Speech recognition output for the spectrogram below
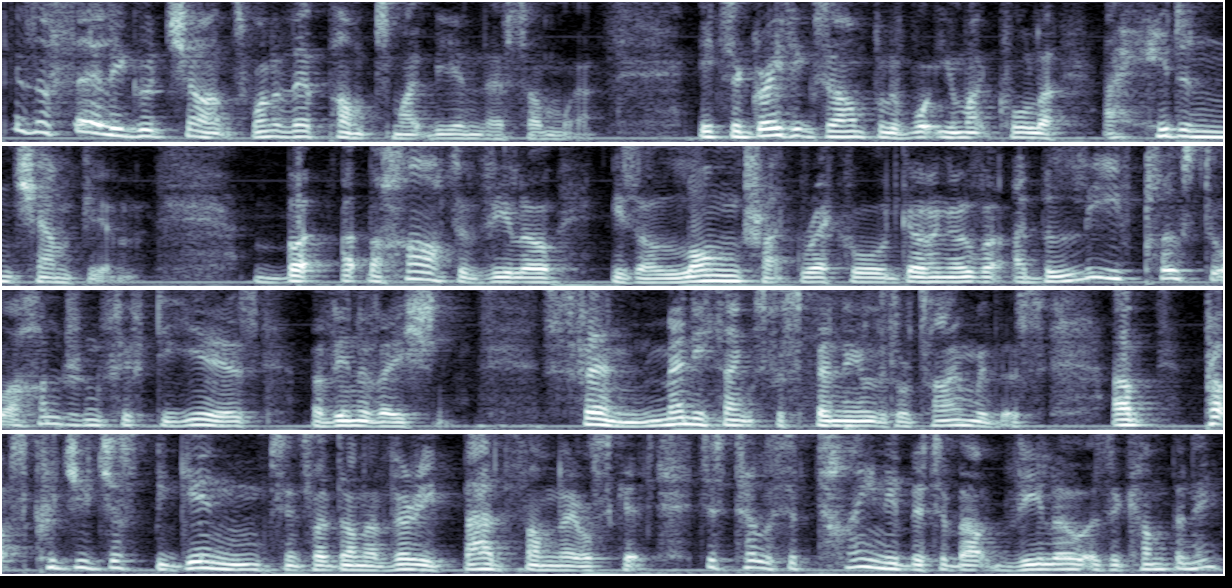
there's a fairly good chance one of their pumps might be in there somewhere. It's a great example of what you might call a, a hidden champion. But at the heart of Wilo is a long track record going over, I believe, close to 150 years of innovation. Sven, many thanks for spending a little time with us. Um, perhaps could you just begin, since I've done a very bad thumbnail sketch, just tell us a tiny bit about Wilo as a company?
